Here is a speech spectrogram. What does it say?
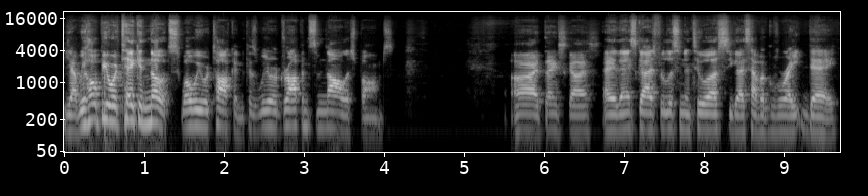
Yeah, we hope you were taking notes while we were talking because we were dropping some knowledge bombs. All right, thanks guys. Hey, thanks guys for listening to us. You guys have a great day.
